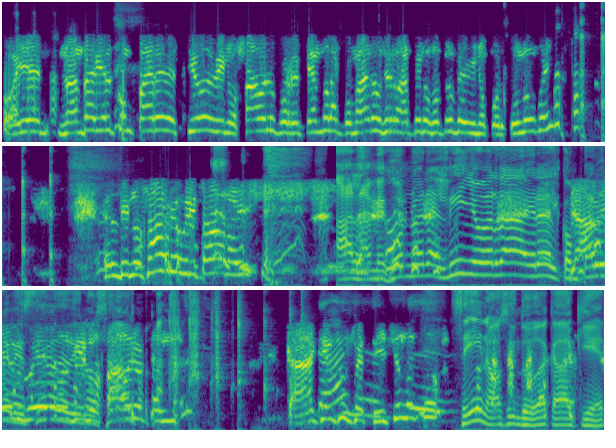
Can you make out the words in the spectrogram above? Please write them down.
Oye, ¿no andaría el compadre vestido de dinosaurio correteando a la comadre hace rato y nosotros de inoportunos, güey? El dinosaurio gritaban ahí. A lo mejor no era el niño, ¿verdad? Era el Ya compadre ves, güey, vestido de dinosaurio. Cada quien sus fetiches, loco. Sí, no, sin duda, cada quien.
